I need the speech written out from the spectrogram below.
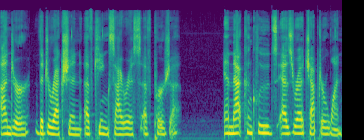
under the direction of King Cyrus of Persia. And that concludes Ezra chapter 1.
